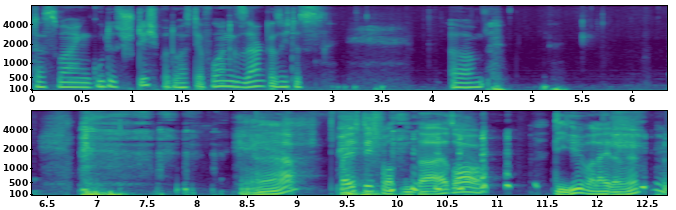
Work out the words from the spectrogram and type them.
Das war ein gutes Stichwort. Du hast ja vorhin gesagt, dass ich das ähm, Ja, bei Stichworten, da ist er. Die Überleitung, ne?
